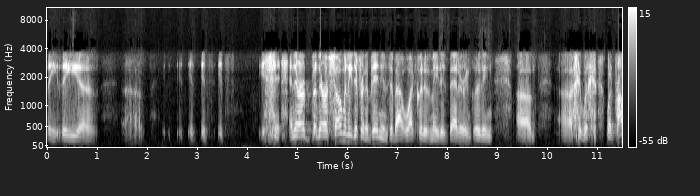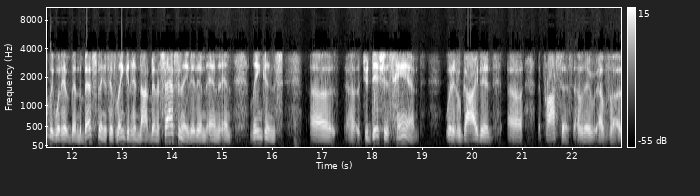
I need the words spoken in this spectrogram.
the the uh, uh, it, it, it's it's and there are there are so many different opinions about what could have made it better, including um, uh, what probably would have been the best thing is if Lincoln had not been assassinated, and and and Lincoln's uh, uh, judicious hand would have guided uh, the process of the of uh,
